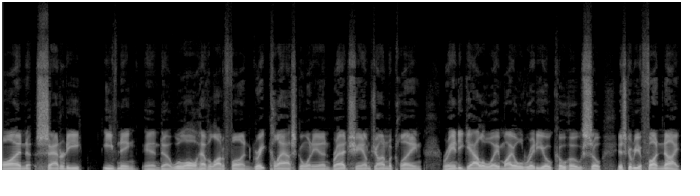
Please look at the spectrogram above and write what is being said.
on Saturday evening, and uh, we'll all have a lot of fun. Great class going in. Brad Sham, John McClain, Randy Galloway, my old radio co-host. So it's going to be a fun night.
